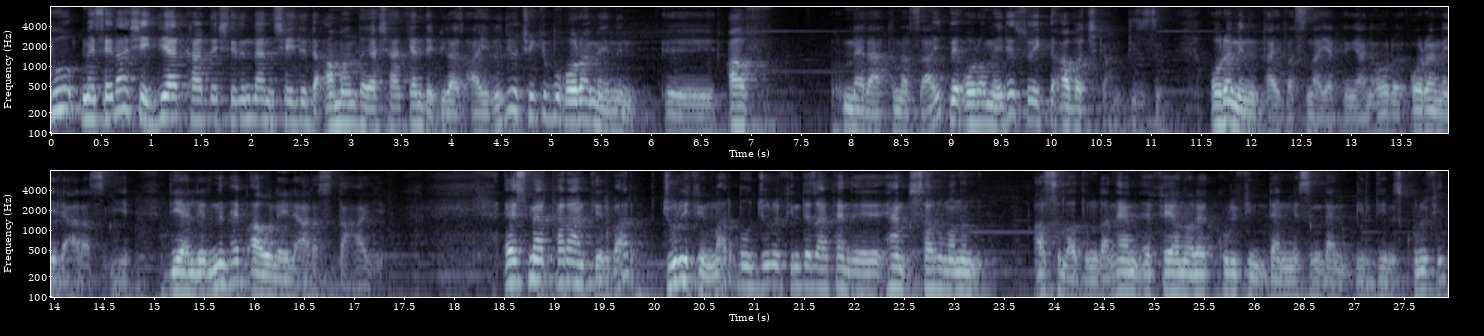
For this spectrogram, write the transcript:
Bu mesela şey diğer kardeşlerinden şeyde de Amanda yaşarken de biraz ayrılıyor. Çünkü bu Orome'nin e, av merakına sahip ve Orome ile sürekli ava çıkan birisi. Orome'nin tayfasına yakın yani Orome ile arası iyi. Diğerlerinin hep Aule ile arası daha iyi. Esmer Tarantir var, Jurifin var. Bu Jurifin'de zaten e, hem Saruman'ın asıl adından hem Feanor'a Kurufin denmesinden bildiğimiz Kurufin.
